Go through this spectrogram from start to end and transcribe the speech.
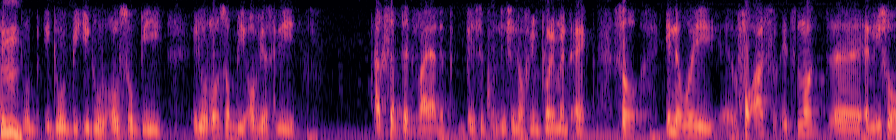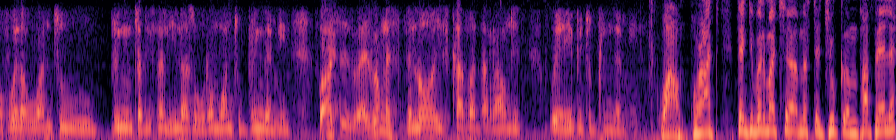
Mm. It, will, it will be it will also be it will also be obviously accepted via the Basic Condition of Employment Act. So, in a way, for us, it's not uh, an issue of whether we want to bring in traditional healers or don't want to bring them in. For yeah. us, as long as the law is covered around it, we're happy to bring them in. Wow. All right. Thank you very much, uh, Mr. Duke Mphaphele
